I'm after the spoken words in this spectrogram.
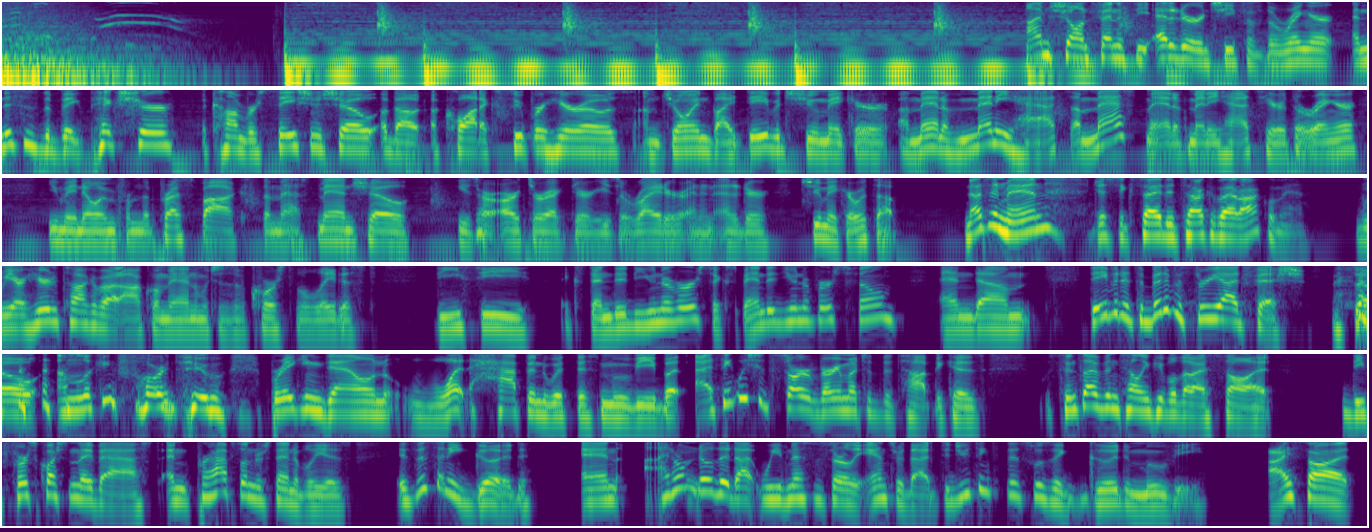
I'm Sean Fennessey, editor in chief of The Ringer, and this is The Big Picture, a conversation show about aquatic superheroes. I'm joined by David Shoemaker, a man of many hats, a masked man of many hats here at The Ringer. You may know him from The Press Box, The Masked Man Show. He's our art director, he's a writer and an editor. Shoemaker, what's up? Nothing, man. Just excited to talk about Aquaman. We are here to talk about Aquaman, which is, of course, the latest DC extended universe, expanded universe film. And um, David, it's a bit of a three eyed fish. So I'm looking forward to breaking down what happened with this movie. But I think we should start very much at the top because since I've been telling people that I saw it, the first question they've asked, and perhaps understandably, is Is this any good? And I don't know that I, we've necessarily answered that. Did you think that this was a good movie? I thought,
